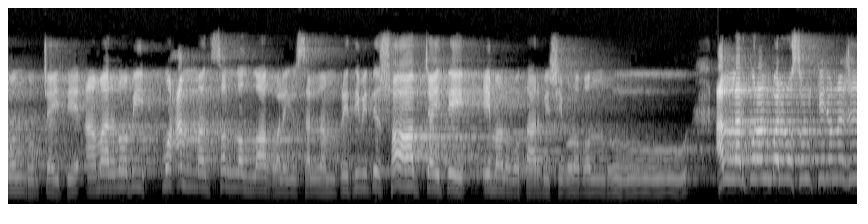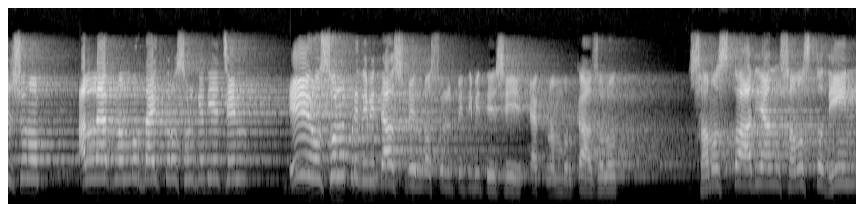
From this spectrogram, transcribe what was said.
বন্ধুর চাইতে আমার নবী মোহাম্মদ সাল্লাল্লাহু আলাইহি সাল্লাম পৃথিবীতে সব চাইতে এই মানবতার বেশি বড় বন্ধু। আল্লাহর কোরআন বলে, রসুল কি জন্য এসেছে শোনো? আল্লাহ এক নম্বর দায়িত্ব রসুলকে দিয়েছেন। এই রসুল পৃথিবীতে আসবেন, রসুল পৃথিবীতে এসে এক নম্বর কাজ হলো, সমস্ত আদিয়ান, সমস্ত দিন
